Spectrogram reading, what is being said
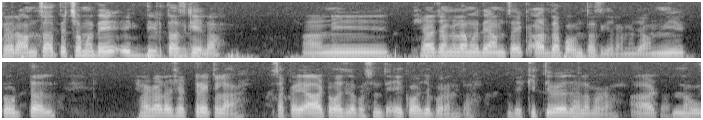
तर आमचा त्याच्यामध्ये एक दीड तास गेला. आणि ह्या जंगलामध्ये आमचा एक अर्धा पाऊण तास गेला. म्हणजे आम्ही टोटल ह्या गाड्याच्या ट्रेकला सकाळी आठ वाजल्यापासून ते एक वाजेपर्यंत. म्हणजे किती वेळ झाला बघा? आठ नऊ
